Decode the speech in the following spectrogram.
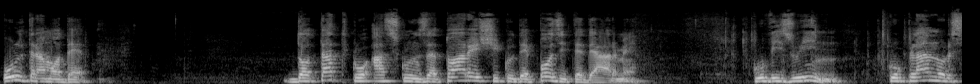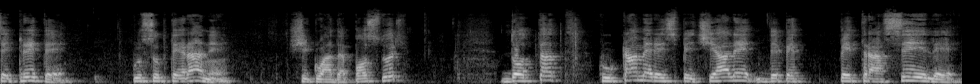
ultramoderne, dotat cu ascunzătoare și cu depozite de arme, cu vizuini, cu planuri secrete, cu subterane și cu adăposturi, dotat cu camere speciale de pe, pe traseele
